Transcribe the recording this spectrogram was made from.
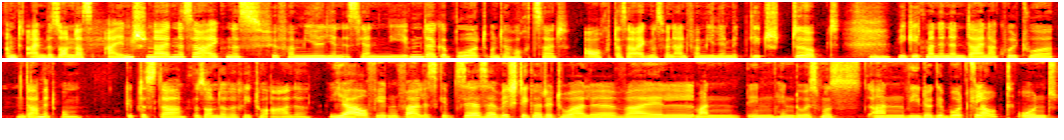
Und ein besonders einschneidendes Ereignis für Familien ist ja neben der Geburt und der Hochzeit auch das Ereignis, wenn ein Familienmitglied stirbt. Mhm. Wie geht man denn in deiner Kultur damit um? Gibt es da besondere Rituale? Ja, auf jeden Fall. Es gibt sehr, sehr wichtige Rituale, weil man im Hinduismus an Wiedergeburt glaubt und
